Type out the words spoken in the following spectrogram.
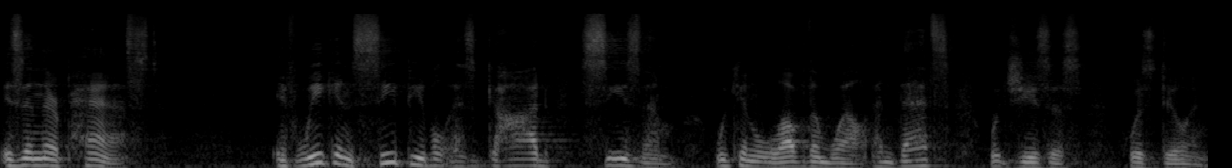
is in their past, If we can see people as God sees them, we can love them well. And that's what Jesus was doing.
